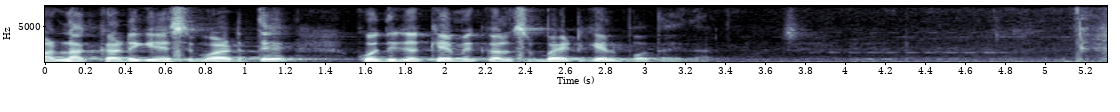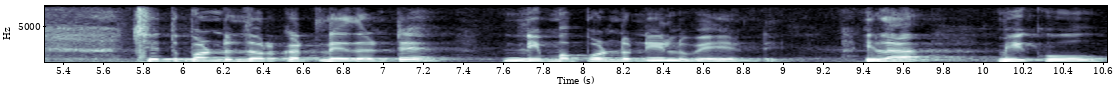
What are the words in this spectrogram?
మళ్ళీ కడిగేసి వాడితే కొద్దిగా కెమికల్స్ బయటకు వెళ్ళిపోతాయి దాన్ని చింతపండు దొరకట్లేదంటే నిమ్మపండు నీళ్ళు వేయండి. ఇలా మీకు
